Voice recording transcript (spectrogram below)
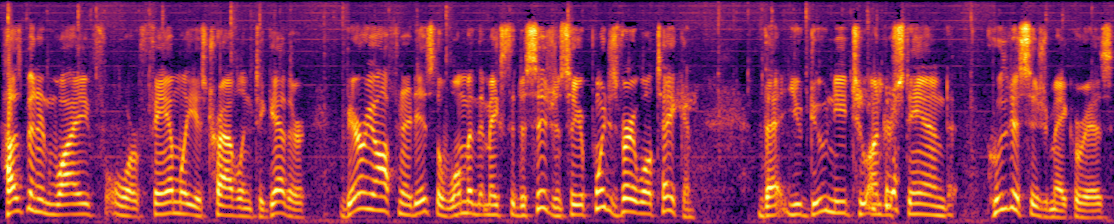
husband and wife or family is traveling together, very often it is the woman that makes the decision. So your point is very well taken that you do need to understand who the decision maker is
